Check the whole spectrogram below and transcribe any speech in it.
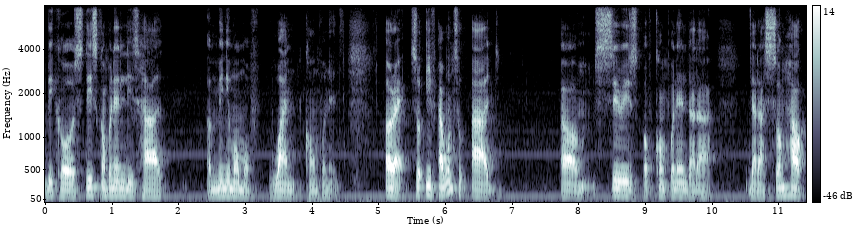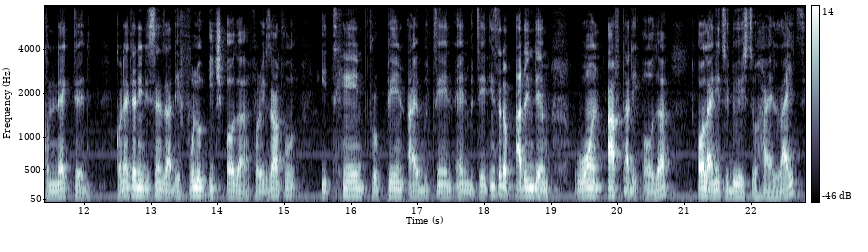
Because this component list has a minimum of one component. All right, so if I want to add um, series of components that are that are somehow connected connected in the sense that they follow each other. For example, ethane, propane, isobutane, and butane. Instead of adding them one after the other, all I need to do is to highlight,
